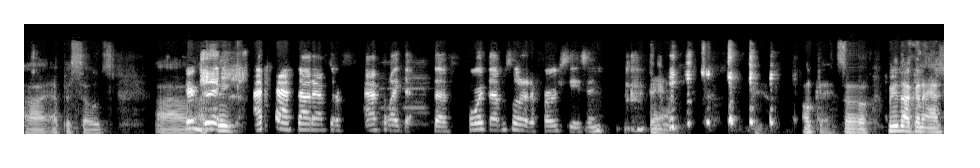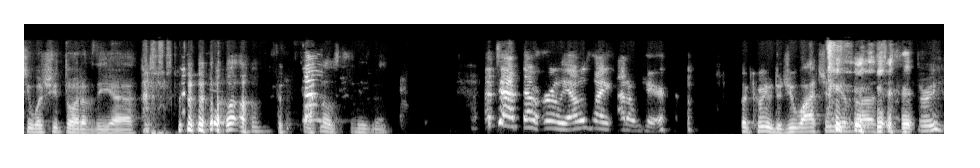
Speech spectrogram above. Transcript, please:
uh, episodes. Uh, You're good. I, think, I, tapped out after after like the, the fourth episode of the first season. Damn. okay, so we're not going to ask you what you thought of the uh of the final season. I tapped out early. I was like, I don't care. But Kareem, did you watch any of uh, season three?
